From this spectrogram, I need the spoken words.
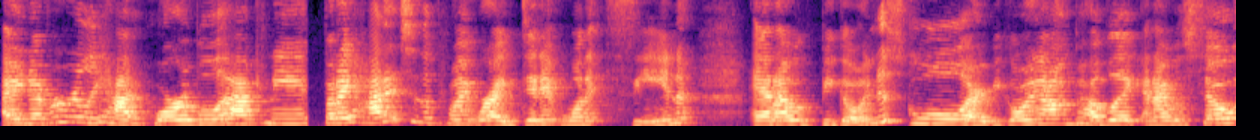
I never really had horrible acne, but I had it to the point where I didn't want it seen and I would be going to school or I'd be going out in public and I was so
